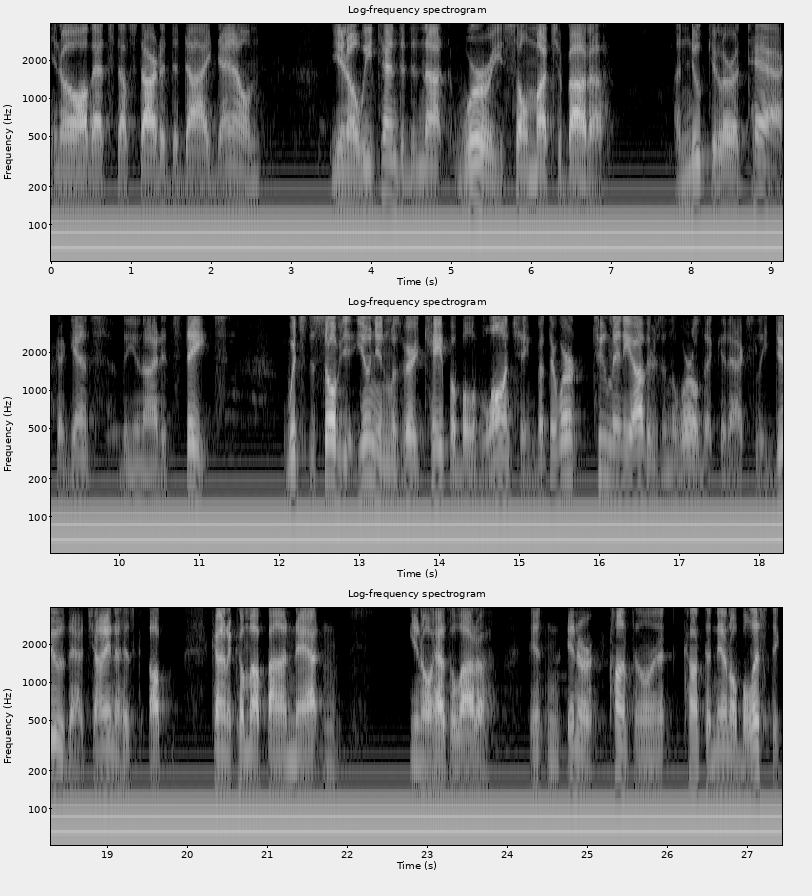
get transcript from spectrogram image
you know all that stuff started to die down, you know, we tended to not worry so much about a a nuclear attack against the United States, which the Soviet Union was very capable of launching. But there weren't too many others in the world that could actually do that. China has up, kind of come up on that, and you know has a lot of intercontinental ballistic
